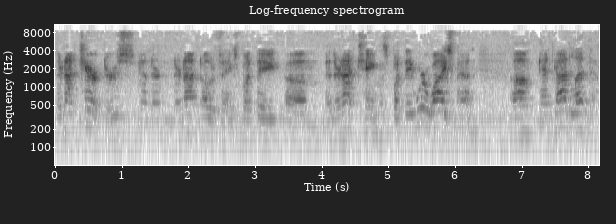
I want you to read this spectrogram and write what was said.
they're not characters, and they're they're not other things, but they um, and they're not kings, but they were wise men, um, and God led them.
